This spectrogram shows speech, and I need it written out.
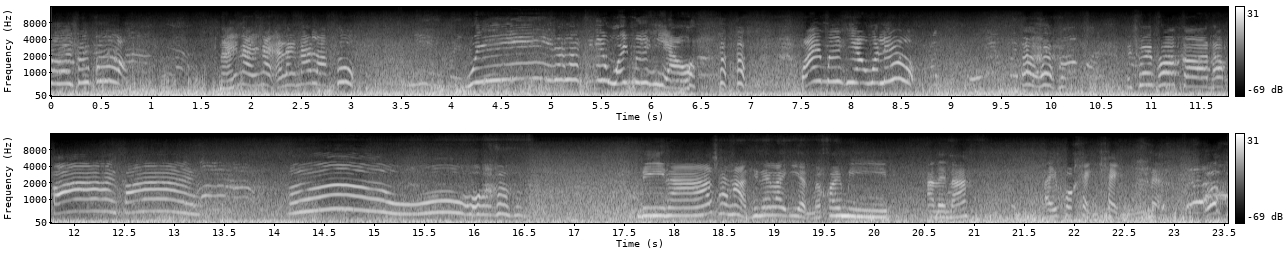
เลย ช่วยพ่อ ไหนไหนไหนอะไรน่ารักลูกวิน่ารักที่นี่ไว้มือเหี่ยว ไว้มือเหี่ยวมาเร็ว ไปช่วยพ่อก่อนเอาไปไปเออโอ้ดีนะชายหาดที่นี่ละเอียด ไม่ค่อยมีอะไรนะ ไอ้พวกแข็งแข็งๆเนี่ยโอ้โห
